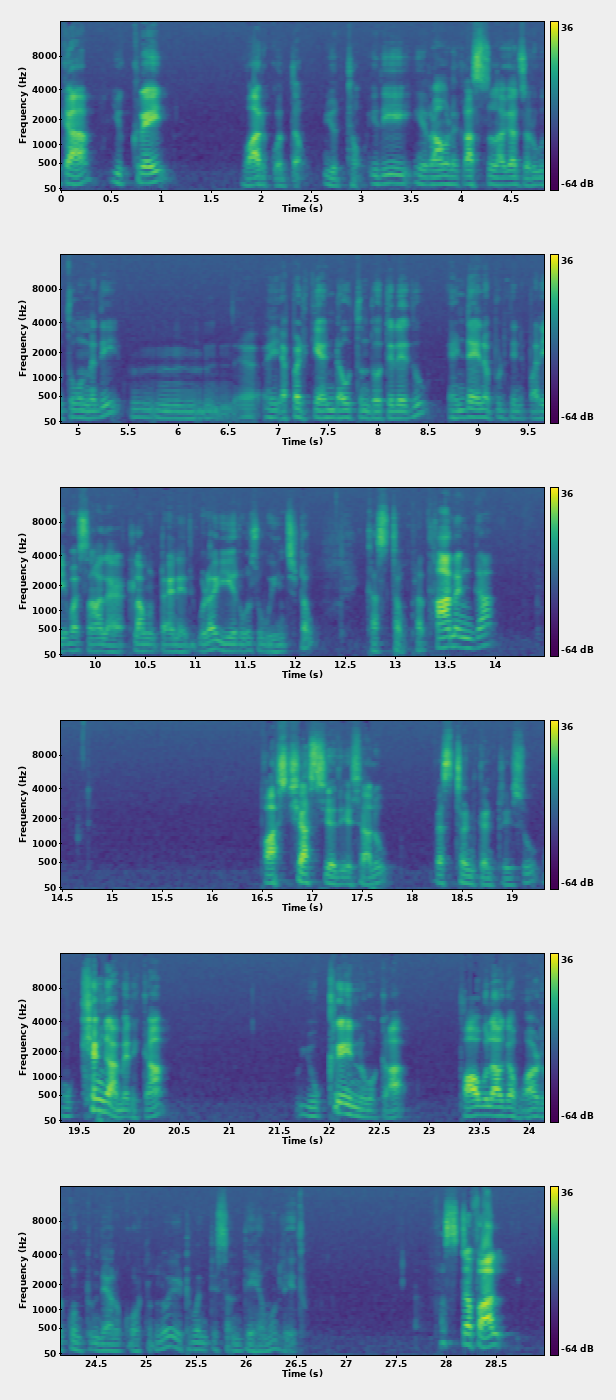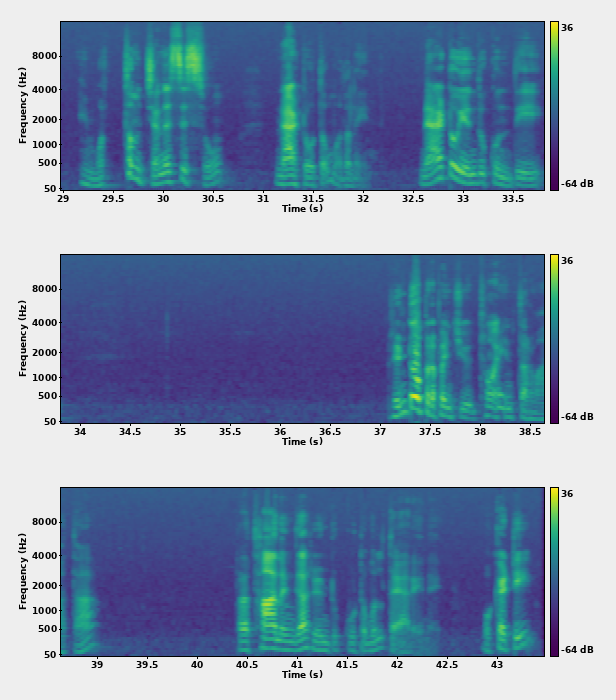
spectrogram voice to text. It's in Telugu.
ఇక యుక్రెయిన్ వారు వద్దాం యుద్ధం. ఇది రావణ కాస్తంలాగా జరుగుతూ ఉన్నది. ఎప్పటికీ ఎప్పటికి ఎండ్ అవుతుందో తెలియదు ఎండ్ అయినప్పుడు దీని పర్యవసనాలు ఎట్లా ఉంటాయనేది కూడా ఈ రోజు ఊహించడం కష్టం. ప్రధానంగా పాశ్చాత్య దేశాలు వెస్టర్న్ కంట్రీసు ముఖ్యంగా అమెరికా యుక్రెయిన్ ఒక పావులాగా వాడుకుంటుంది అనుకోవటంలో ఎటువంటి సందేహము లేదు. ఫస్ట్ ఆఫ్ ఆల్ ఈ మొత్తం జెనసిస్ నాటోతో మొదలైంది. నాటో ఎందుకుంది? రెండో ప్రపంచ యుద్ధం అయిన తర్వాత ప్రధానంగా రెండు కూటములు తయారైనాయి. ఒకటి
